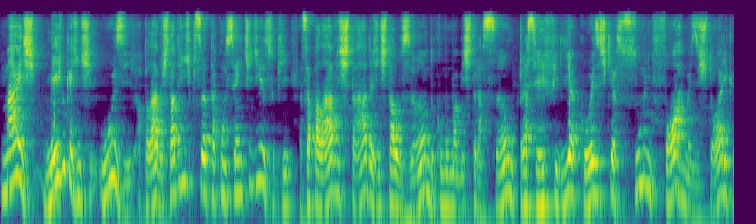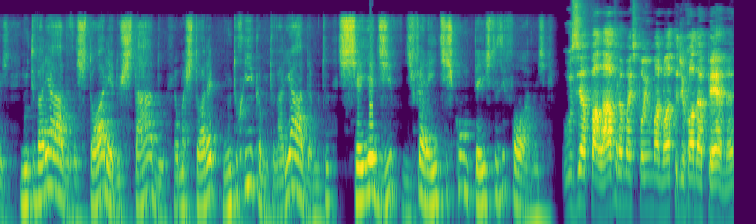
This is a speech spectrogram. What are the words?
Mas, mesmo que a gente use a palavra Estado, a gente precisa estar consciente disso, que essa palavra Estado a gente está usando como uma abstração para se referir a coisas que assumem formas históricas muito variadas. A história do Estado é uma história muito rica, muito variada, muito cheia de diferentes contextos e formas. Use a palavra, mas põe uma nota de rodapé, né?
